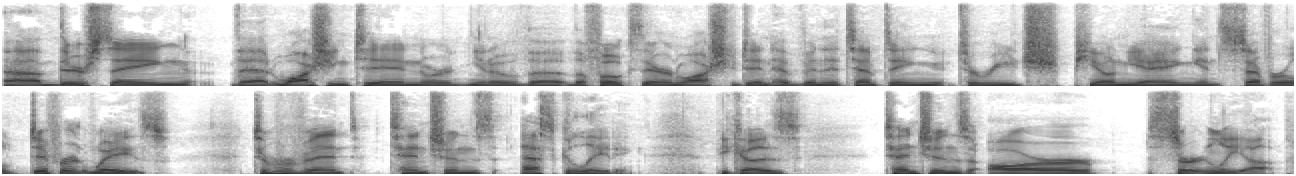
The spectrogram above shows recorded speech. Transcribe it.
Uh, they're saying that Washington, or you know, the the folks there in Washington, have been attempting to reach Pyongyang in several different ways to prevent tensions escalating, because tensions are certainly up.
